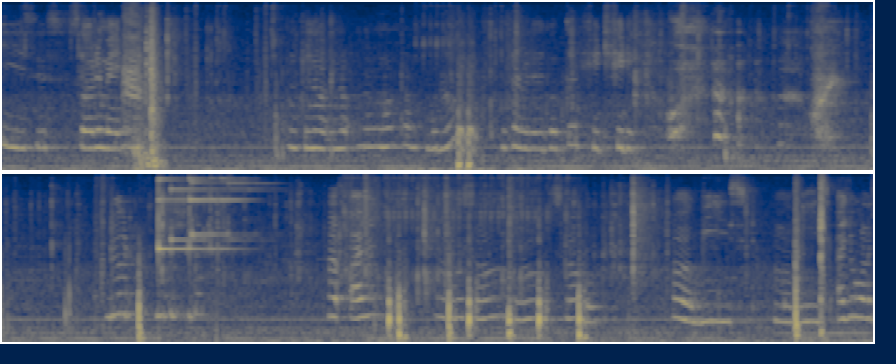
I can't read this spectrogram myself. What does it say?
Jesus. Sorry, mate. No, no, no, not from Bulu. If I really got the shit, shitty. Dude, I just, no, no, it's not. I'm a beast. I'm a beast. I just wanna,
